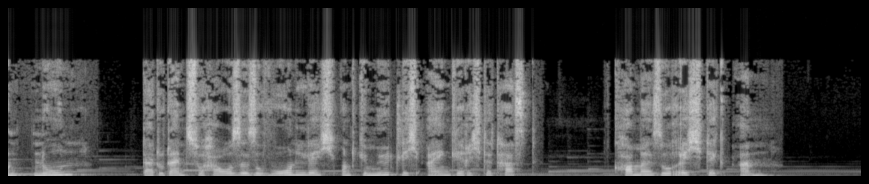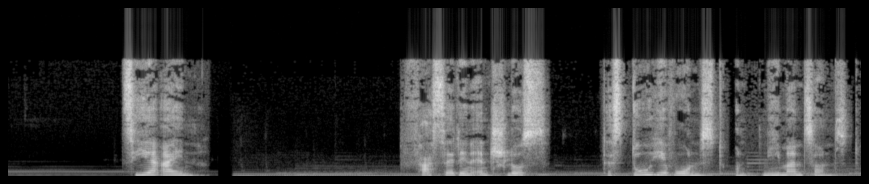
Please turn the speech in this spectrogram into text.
Und nun, da du dein Zuhause so wohnlich und gemütlich eingerichtet hast, komme so richtig an. Ziehe ein. Fasse den Entschluss, dass du hier wohnst und niemand sonst.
